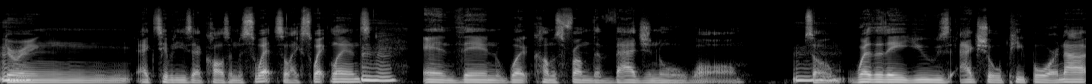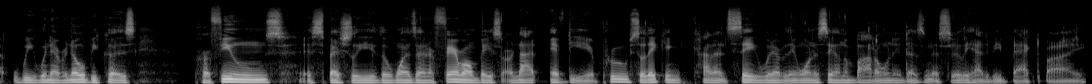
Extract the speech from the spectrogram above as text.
mm-hmm. during activities that cause him to sweat, so like sweat glands, mm-hmm. and then what comes from the vaginal wall. So mm-hmm. whether they use actual people or not, we would never know because perfumes, especially the ones that are pheromone based, are not FDA approved. So they can kind of say whatever they want to say on the bottle, and it doesn't necessarily have to be backed by.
